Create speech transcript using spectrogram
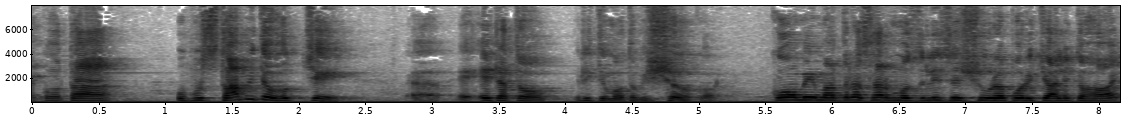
একথা উপস্থাপিত হচ্ছে এটা তো রীতিমতো বিস্ময়কর। কমে মাদ্রাসার মজলিসে সুরে পরিচালিত হয়,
